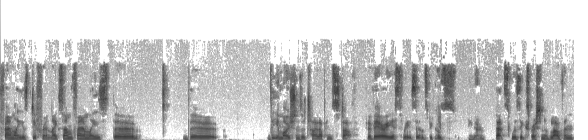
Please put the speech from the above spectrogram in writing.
family is different. Like some families the the the emotions are tied up in stuff for various reasons because you know that was expression of love. And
